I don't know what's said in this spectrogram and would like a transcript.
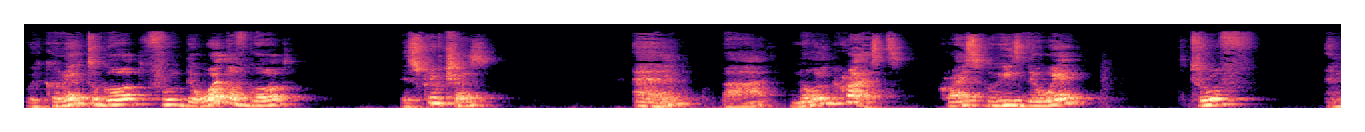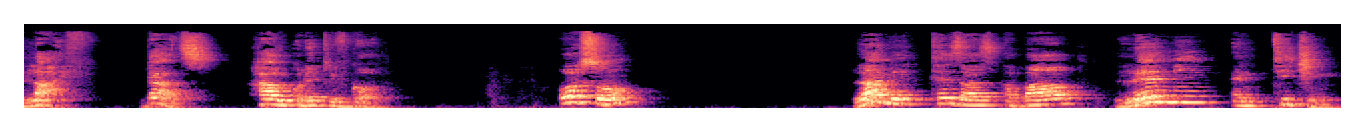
we connect to God through the Word of God, the Scriptures, and by knowing Christ. Christ who is the way, the truth, and life. That's how we connect with God. Also, Lamed tells us about learning and teaching.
